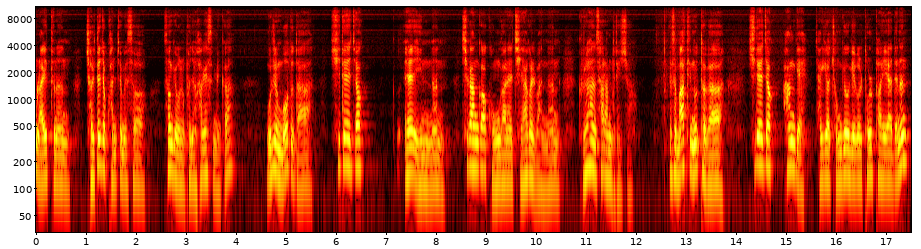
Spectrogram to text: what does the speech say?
라이트는 절대적 관점에서 성경을 번역하겠습니까? 우리는 모두 다 시대적에 있는 시간과 공간의 제약을 받는 그러한 사람들이죠. 그래서 마틴 루터가 시대적 한계, 자기가 종교개혁을 돌파해야 되는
